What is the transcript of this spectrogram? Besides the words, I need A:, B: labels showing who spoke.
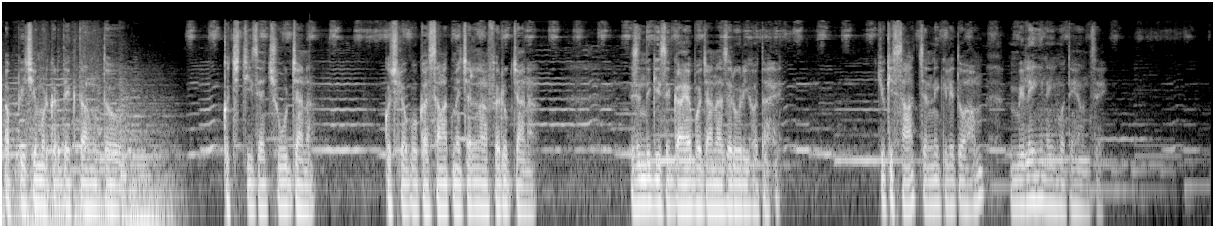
A: अब पीछे मुड़कर देखता हूँ तो कुछ चीज़ें छूट जाना, कुछ लोगों का साथ में चलना, फिर रुक जाना। ज़िंदगी से गायब हो जाना ज़रूरी होता है, क्योंकि साथ चलने के लिए तो हम मिले ही नहीं होते हैं उनसे।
